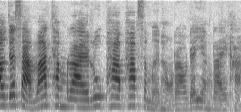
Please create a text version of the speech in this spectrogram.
เราจะสามารถทำลายรูปภาพภาพเสมือนของเราได้อย่างไรค่ะ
